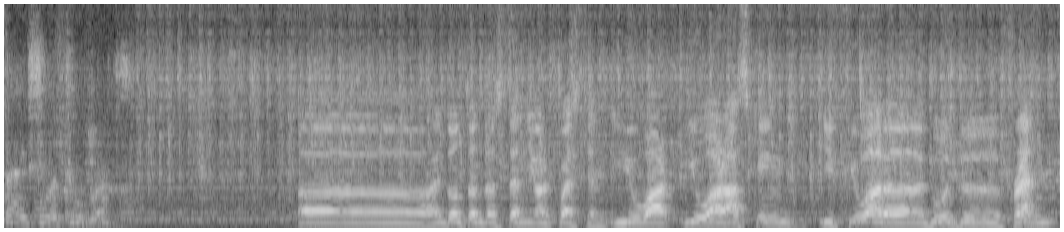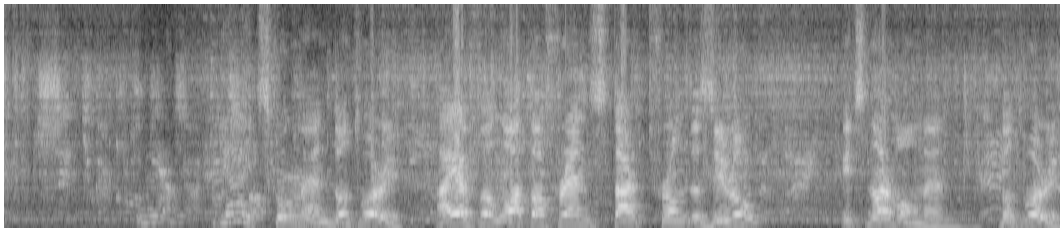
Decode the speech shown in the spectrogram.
Thanks, you are too, bro. I don't understand your question. You are you are asking if you are a good uh, friend? Yeah. Yeah, it's cool, man. Don't worry. I have a lot of friends start from the zero. It's normal, man. Don't worry.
